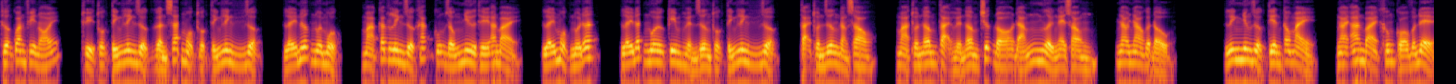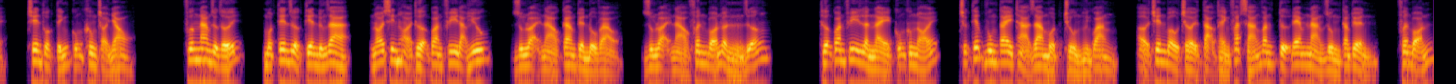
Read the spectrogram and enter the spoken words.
Thượng quan phi nói, thủy thuộc tính linh dược gần sát một thuộc tính linh dược, lấy nước nuôi mục, mà các linh dược khác cũng giống như thế an bài, lấy một nuôi đất, lấy đất nuôi kim huyền dương thuộc tính linh dược, tại thuần dương đằng sau, mà thuần âm tại huyền âm trước đó đám người nghe xong, nhao nhao gật đầu. Linh nhưng dược tiên cao mày, ngài an bài không có vấn đề, trên thuộc tính cũng không chọi nhau. Phương nam dược giới, một tên dược tiên đứng ra, nói xin hỏi thượng quan phi đạo hữu, dùng loại nào cam tuyển đổ vào, dùng loại nào phân bón ẩn dưỡng? Thượng quan phi lần này cũng không nói, trực tiếp vung tay thả ra một chùm huỳnh quang, ở trên bầu trời tạo thành phát sáng văn tự đem nàng dùng cam tuyển phân bón,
